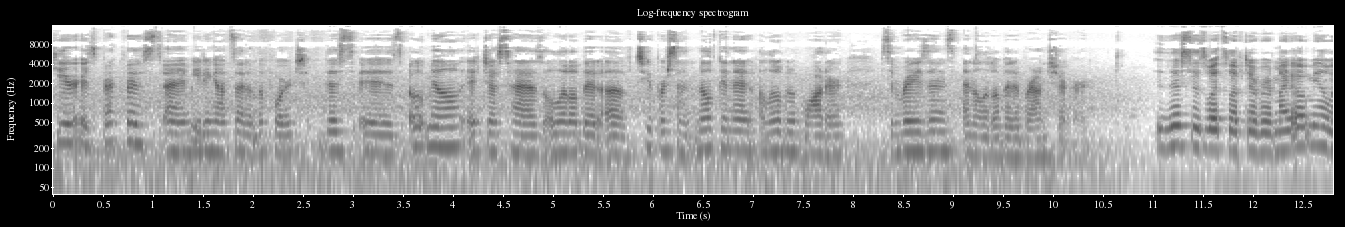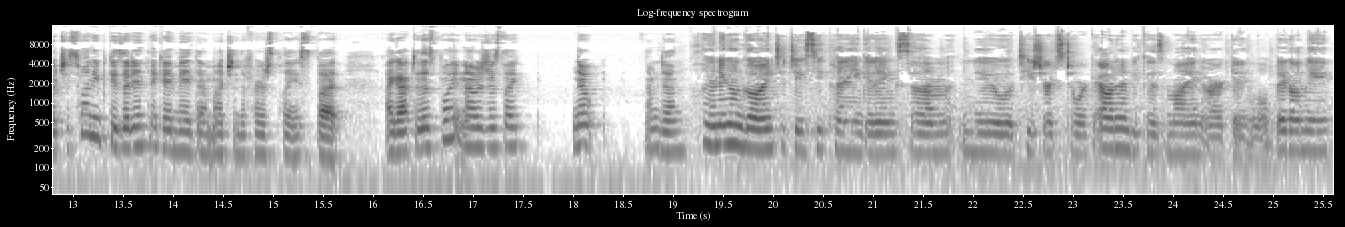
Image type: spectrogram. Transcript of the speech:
Here is breakfast. I'm eating outside on the porch. This is oatmeal. It just has a little bit of 2% milk in it, a little bit of water, some raisins, and a little bit of brown sugar. This is what's left over of my oatmeal, which is funny because I didn't think I made that much in the first place, but I got to this point and I was just like, nope, I'm done. Planning on going to JCPenney and getting some new t-shirts to work out in because mine are getting a little big on me.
